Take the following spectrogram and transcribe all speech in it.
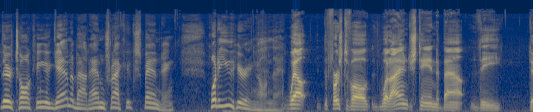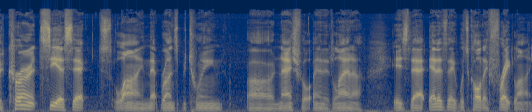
They're talking again about Amtrak expanding. What are you hearing on that? Well, first of all, what I understand about the the current CSX line that runs between uh, Nashville and Atlanta is that it is a what's called a freight line.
